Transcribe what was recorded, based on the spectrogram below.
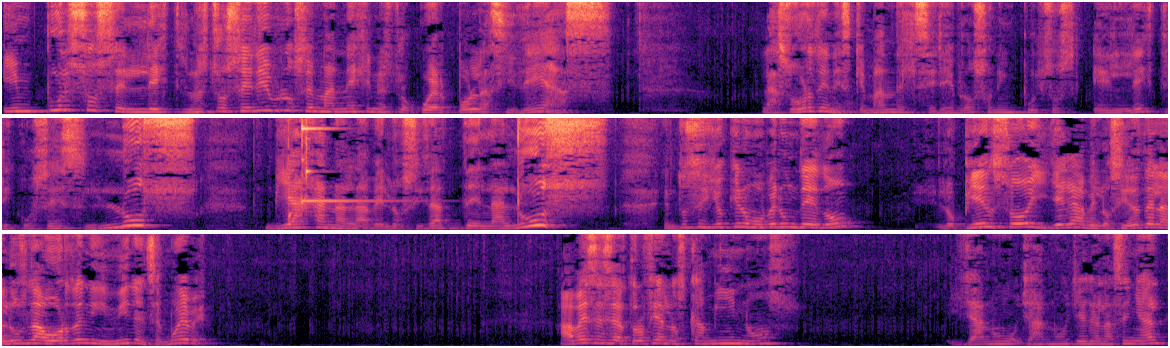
impulsos eléctricos, nuestro cerebro se maneja en nuestro cuerpo, las ideas las órdenes que manda el cerebro son impulsos eléctricos, es luz. Viajan a la velocidad de la luz. Entonces yo quiero mover un dedo, lo pienso y llega a velocidad de la luz la orden y miren, se mueve. A veces se atrofian los caminos y ya no, ya no llega la señal,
